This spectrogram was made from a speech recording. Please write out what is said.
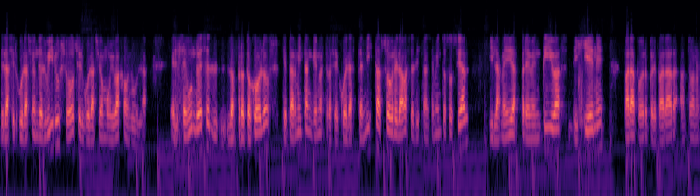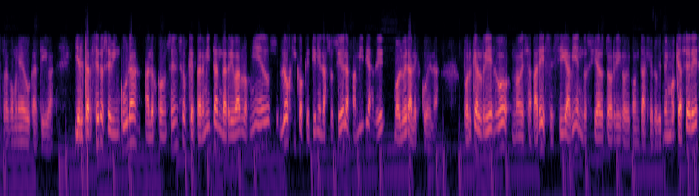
de la circulación del virus o circulación muy baja o nula. El segundo es el, los protocolos que permitan que nuestras escuelas estén listas sobre la base del distanciamiento social y las medidas preventivas de higiene para poder preparar a toda nuestra comunidad educativa. Y el tercero se vincula a los consensos que permitan derribar los miedos lógicos que tiene la sociedad y las familias de volver a la escuela. Porque el riesgo no desaparece, sigue habiendo cierto riesgo de contagio. Lo que tenemos que hacer es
